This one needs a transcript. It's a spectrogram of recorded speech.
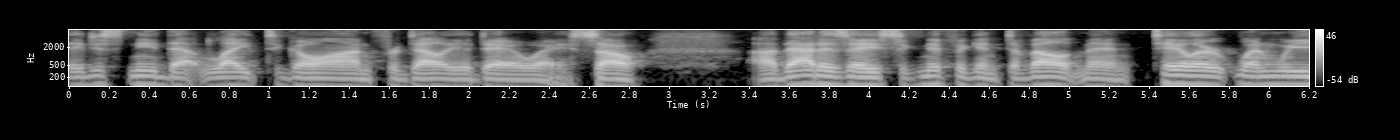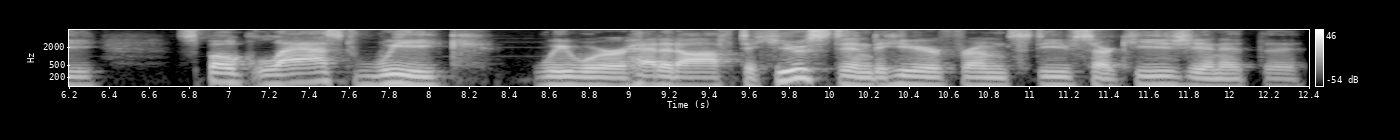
they just need that light to go on for Dele Adeoye. So uh, that is a significant development. Taylor, when we spoke last week, we were headed off to Houston to hear from Steve Sarkisian at the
